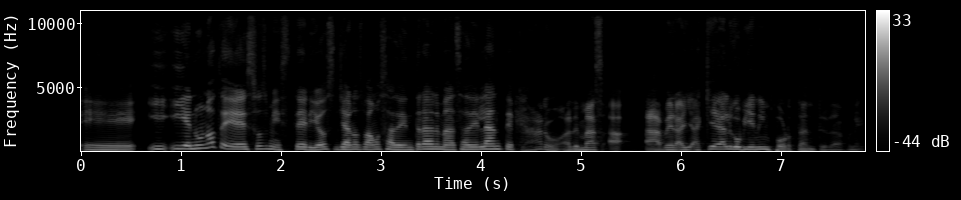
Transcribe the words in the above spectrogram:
eh, y, y en uno de esos misterios ya nos vamos a adentrar más adelante. Claro, además, a, a ver, hay- aquí hay algo bien importante, Dafne.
